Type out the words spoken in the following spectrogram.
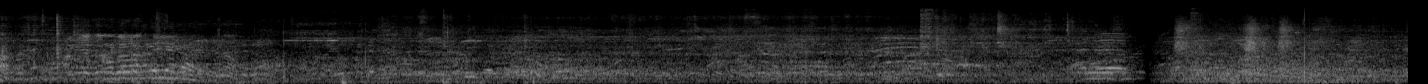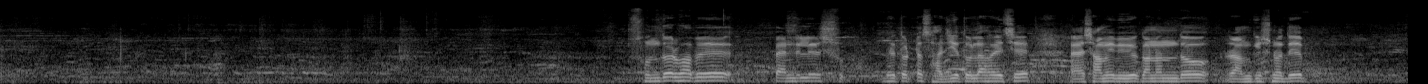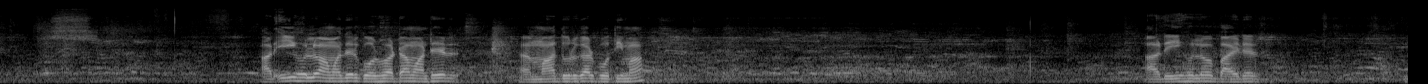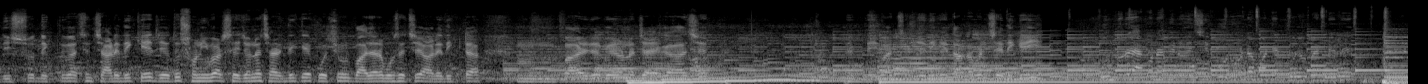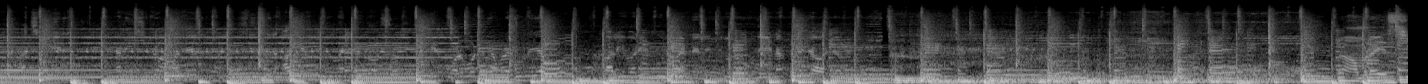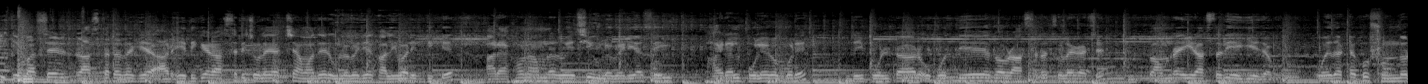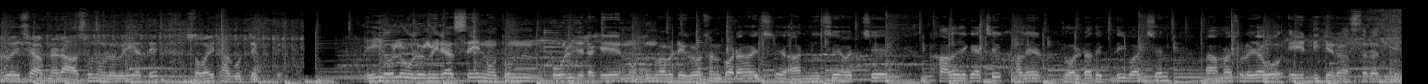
সুন্দরভাবে প্যান্ডেলের ভেতরটা সাজিয়ে তোলা হয়েছে। স্বামী বিবেকানন্দ, রামকৃষ্ণদেব। আর এই হলো আমাদের গরুয়াটা মাঠের মা দুর্গার প্রতিমা। আর এই হলো বাইরের দৃশ্য দেখতে পাচ্ছেন চারিদিকে, যেহেতু শনিবার সেই জন্য চারিদিকে প্রচুর বাজার বসেছে, আর এদিকটা বাইরে বেরোনোর জায়গা আছে। পাচ্ছেন যেদিকে তাকাবেন সেদিকেই বন্ধুরা এখন আমি রয়েছি মাঠের পুজো প্যান্ডেলে। পরবর্তী আমরা এসেছি এপাশের রাস্তাটা থেকে আর এদিকে রাস্তাটি চলে যাচ্ছে আমাদের উলোবেরিয়া কালীবাড়ির দিকে। আর এখন আমরা রয়েছি উলোবেরিয়া সেই ভাইরাল পোলের ওপরে, যেই পোলটার ওপর দিয়ে সব রাস্তাটা চলে গেছে, তো আমরা এই রাস্তা দিয়ে এগিয়ে যাব। ওয়েদারটা খুব সুন্দর রয়েছে, আপনারা আসুন উলোবেরিয়াতে, সবাই ঠাকুর দেখতে। এই হলো উলোবেরিয়ার সেই নতুন পোল, যেটাকে নতুনভাবে ডেকোরেশন করা হয়েছে, আর নিচে হচ্ছে খাল গেছে, খালের জলটা দেখতেই পাচ্ছেন। আমরা চলে যাব এই দিকের রাস্তাটা দিয়ে।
